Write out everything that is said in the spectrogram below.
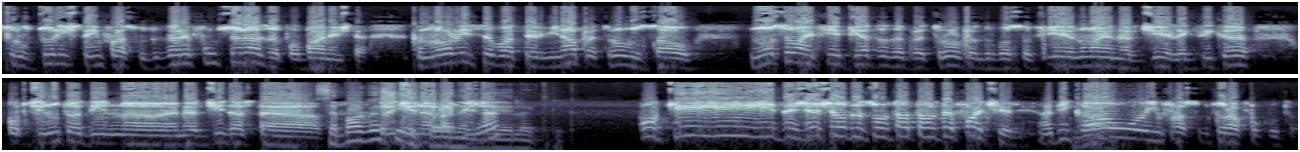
structuri, niște infrastructuri care funcționează pe banii ăștia. Când lor li se va termina petrolul sau nu o să mai fie piață de petrol pentru că o să fie numai energie electrică obținută din uh, energii de-astea Se bagă și energie electrică. Ok, ei, deja și-au dezvoltat alte afaceri, adică da. au infrastructura făcută.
